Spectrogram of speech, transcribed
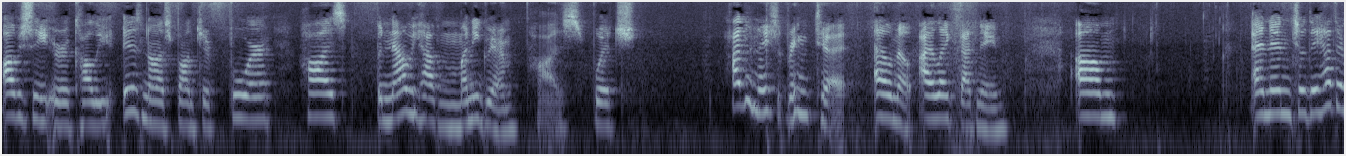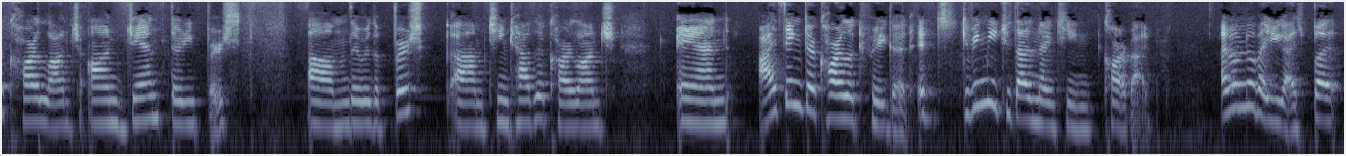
Obviously, Uralkali is not a sponsor for Haas, but now we have MoneyGram Haas, which had a nice ring to it. I don't know. I like that name. Um, and then, so they had their car launch on Jan 31st. Um, they were the first um, team to have their car launch, and I think their car looks pretty good. It's giving me 2019 car vibe. I don't know about you guys, but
